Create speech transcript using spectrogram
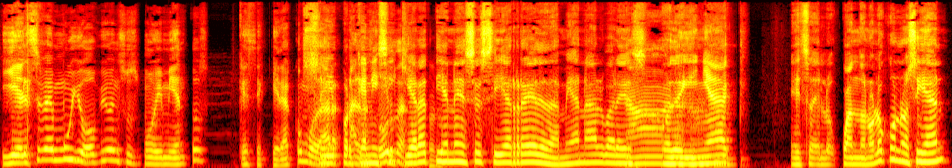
Y él se ve muy obvio en sus movimientos que se quiere acomodar. Sí, a porque la ni zurda. siquiera tiene ese cierre de Damián Álvarez No, o de no, no, Guiñac. Cuando no lo conocían,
